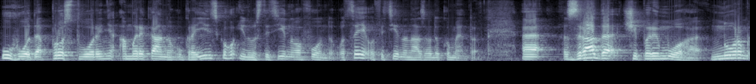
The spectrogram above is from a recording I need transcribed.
угода про створення американо-українського інвестиційного фонду. Оце є офіційна назва документу. Зрада чи перемога, норм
